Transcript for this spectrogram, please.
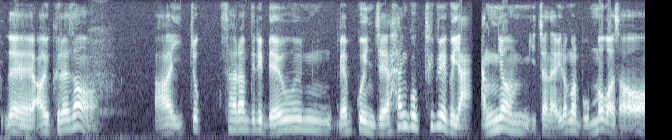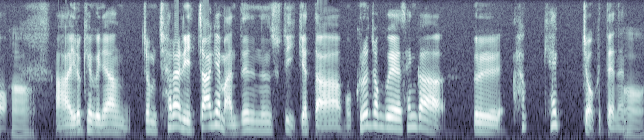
네, 아 그래서 아 이쪽 사람들이 매운 맵고 이제 한국 특유의 그 양- 양념 있잖아요. 이런 걸 못 먹어서 어. 아 이렇게 그냥 좀 차라리 짜게 만드는 수도 있겠다. 뭐 그런 정도의 생각을 하, 했죠 그때는. 어.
